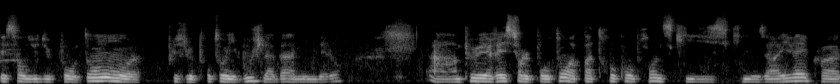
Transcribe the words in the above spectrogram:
descendu du ponton, euh, plus le ponton il bouge là-bas à Mindelo, à un peu errer sur le ponton, à pas trop comprendre ce qui, ce qui nous arrivait. Quoi.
